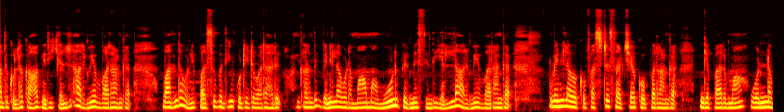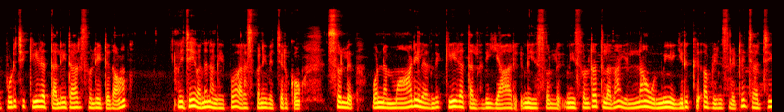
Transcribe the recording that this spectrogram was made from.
அதுக்குள்ளே காவேரி எல்லாருமே வராங்க. வந்த உடனே பசுபதியும் கூட்டிகிட்டு வராரு. அங்கேருந்து வெனிலாவோட மாமா மூணு பேருமே சேர்ந்து எல்லாருமே வராங்க. வெண்ணிலாவுக்கு ஃபஸ்ட்டு சாட்சியாக கூப்பிட்றாங்க. இங்கே பாருமா உன்னை பிடிச்சி கீழே தள்ளிட்டாரு சொல்லிட்டு தான் விஜய் வந்து நாங்கள் இப்போது அரெஸ்ட் பண்ணி வச்சுருக்கோம். சொல்லு. உன்னை மாடியிலேருந்து கீழே தள்ளினது யார்? நீ சொல்லு. நீ சொல்கிறதுல தான் எல்லா உண்மையும் இருக்குது அப்படின்னு சொல்லிட்டு ஜட்ஜி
